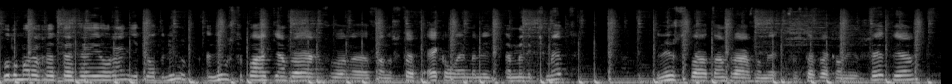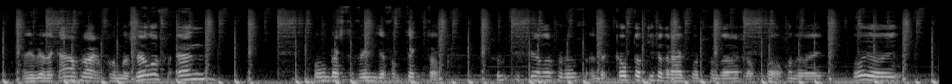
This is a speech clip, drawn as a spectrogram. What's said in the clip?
Goedemorgen TV Oranje. Je kan het nieuw, nieuwste plaatje aanvragen van, uh, van Stef Eckel en Monique, en Smit. De nieuwste plaat aanvragen van, van Stef Eckel en Monique ja. En die wil ik aanvragen voor mezelf en voor mijn beste vrienden van TikTok. Groetjes veel en ik hoop dat die gedraaid wordt vandaag of volgende week. Hoi hoi.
